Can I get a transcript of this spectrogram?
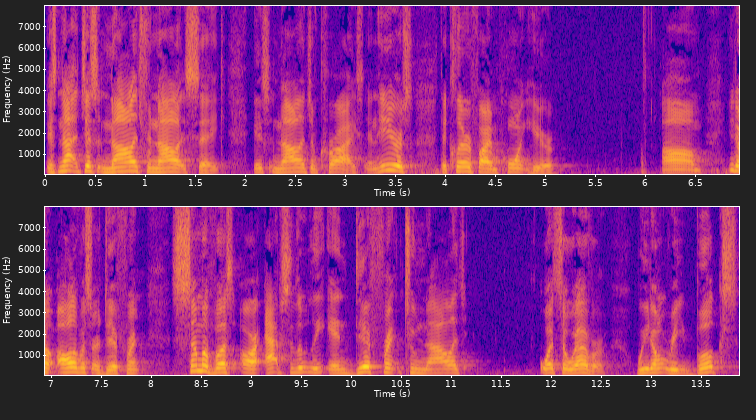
It's not just knowledge for knowledge's sake, it's knowledge of Christ. And here's the clarifying point here. Um, you know, all of us are different. Some of us are absolutely indifferent to knowledge whatsoever. We don't read books.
